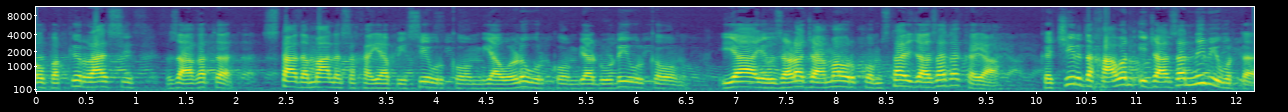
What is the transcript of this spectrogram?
او فقیر راسي زه هغه ته ستا د مال څخه یا پیسې ورکوم یا وړه ورکوم یا ډوډۍ ورکوم یا یو زړه جامه ورکوم ستا اجازه ده که یا که چیرې د خاوند اجازه نه وي ورته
